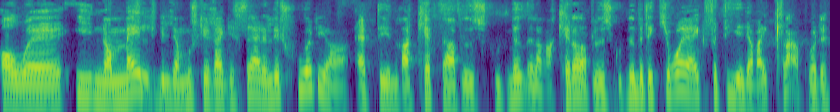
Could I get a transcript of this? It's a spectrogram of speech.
Og øh, i normalt vil jeg måske registrere det lidt hurtigere, at det er en raket, der er blevet skudt ned, eller raketter, der er blevet skudt ned, men det gjorde jeg ikke, fordi jeg var ikke klar på det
